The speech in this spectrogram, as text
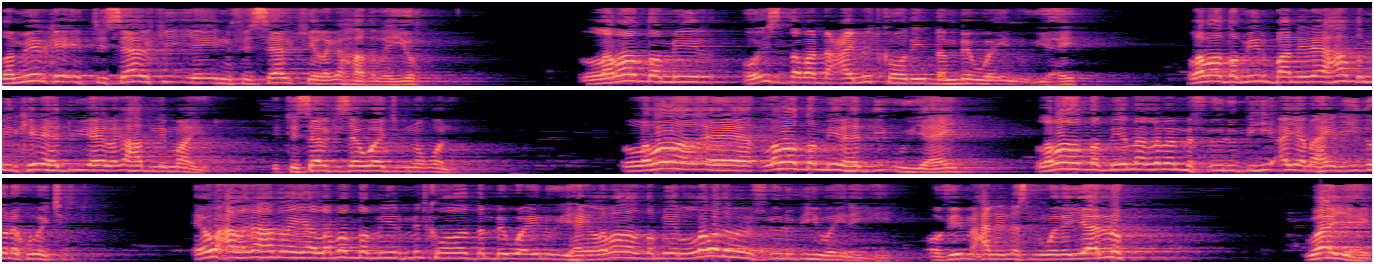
damiirka itisaalkii iyo infisaalkii laga hadlayo. Laba damiir oo isdaba dhacay midkoodii dambe waa inuu yahay. Laba damiir baan nidhi hal damiir kale hadduu yahay laga hadli maayo. Itisaalkiisaa waajib noqoni laba damiir haddii uu yahay labada damiirna laba mafcuulu bihi ayaan ahayn iyadoona kuma jirto. Ee waxaa laga hadlayaa laba damiir midkooda dambe waa inuu yahay labada damiir labadaba mafcuulu bihi waa inay yihiin. Oo fii maxalli nasbin wada yaallo waa yahay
